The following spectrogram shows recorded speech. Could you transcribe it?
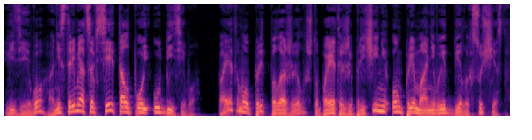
Видя его, они стремятся всей толпой убить его. Поэтому предположил, что по этой же причине он приманивает белых существ.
